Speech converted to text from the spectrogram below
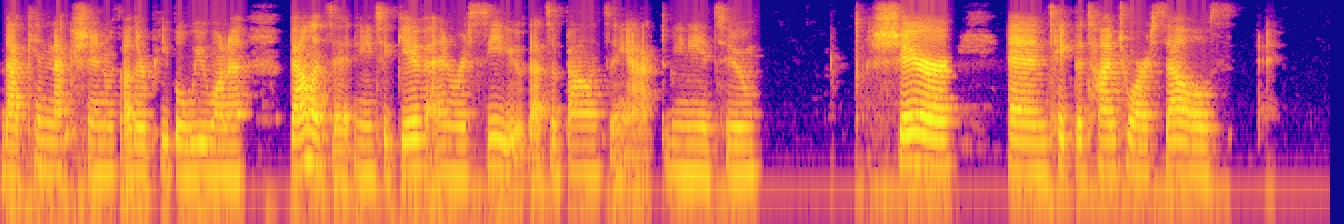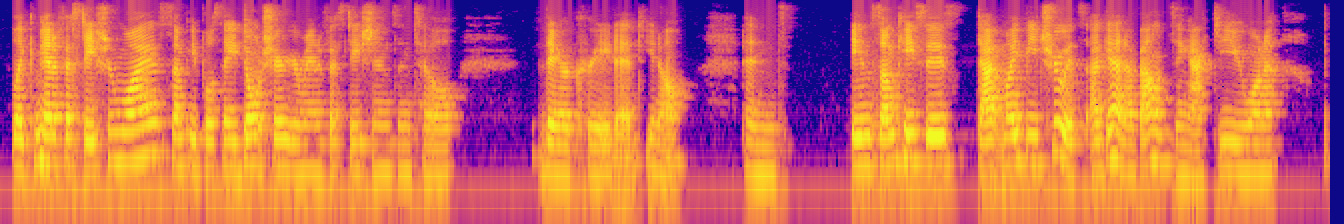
that connection with other people. We want to balance it. We need to give and receive. That's a balancing act. We need to share and take the time to ourselves like manifestation wise some people say don't share your manifestations until they're created you know? And in some cases that might be true. It's again a balancing act. Do you want to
